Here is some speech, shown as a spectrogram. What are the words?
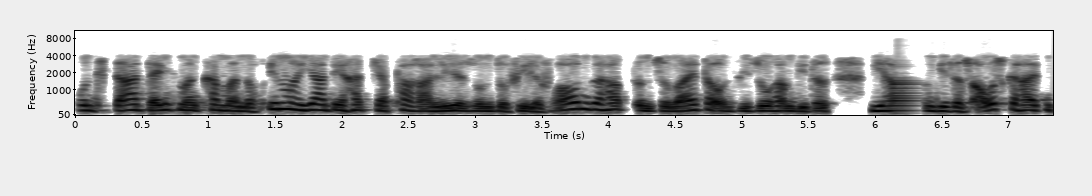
und da denkt man, kann man noch immer, ja, der hat ja parallel so und so viele Frauen gehabt und so weiter. Und wieso haben die das, wie haben die das ausgehalten?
